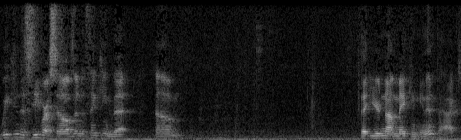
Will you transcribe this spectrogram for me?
we can deceive ourselves into thinking that um, that you're not making an impact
